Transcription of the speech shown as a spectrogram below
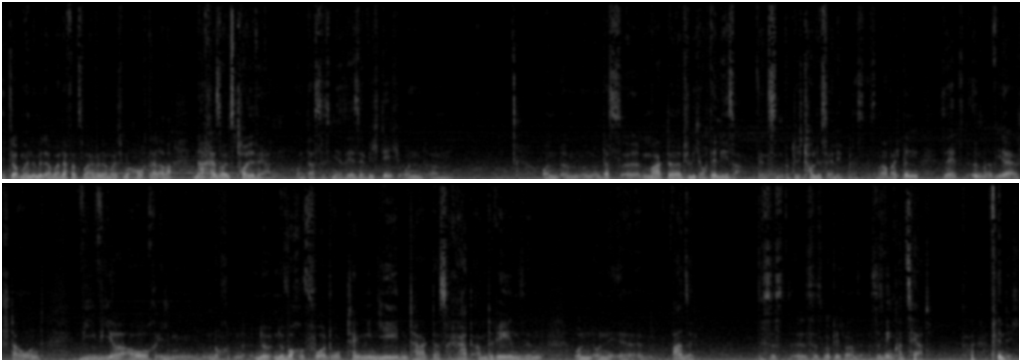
ich glaube, meine Mitarbeiter verzweifeln da manchmal auch dran, aber nachher soll es toll werden. Und das ist mir sehr, sehr wichtig und ähm, und, ähm, und, und, das äh, mag dann natürlich auch der Leser, wenn es ein wirklich tolles Erlebnis ist. Ne? Aber ich bin selbst immer wieder erstaunt, wie wir auch ich, noch eine, eine Woche vor Drucktermin jeden Tag das Rad am Drehen sind. Und, und äh, Wahnsinn. Das ist, das ist wirklich Wahnsinn. Das ist wie ein Konzert, finde ich.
